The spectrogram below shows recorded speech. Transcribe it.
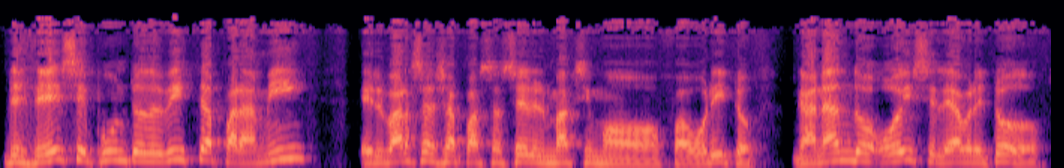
desde ese punto de vista, para mí, el Barça ya pasa a ser el máximo favorito. Ganando hoy se le abre todo.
